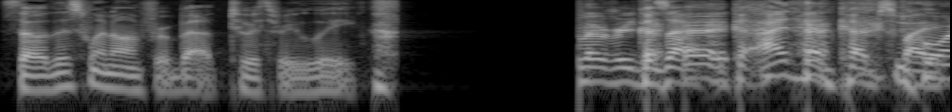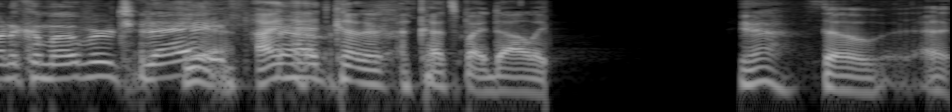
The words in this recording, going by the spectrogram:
So this went on for about two or three weeks. Every 'Cause I- I'd had cuts you by- want to come over today? Yeah, I had cut, cuts by Dolly. Yeah. So uh,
